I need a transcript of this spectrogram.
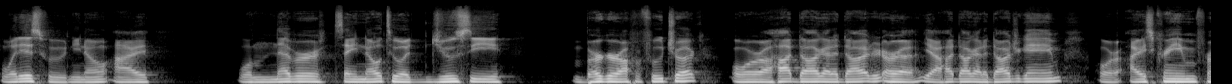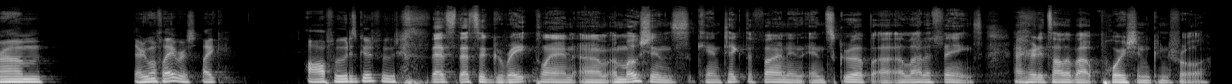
what is food. You know, I will never say no to a juicy burger off a food truck or a hot dog at a Dodger or a yeah, hot dog at a Dodger game or ice cream from 31 flavors. Like all food is good food. That's that's a great plan. Um, emotions can take the fun and, and screw up a, a lot of things. I heard it's all about portion control.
